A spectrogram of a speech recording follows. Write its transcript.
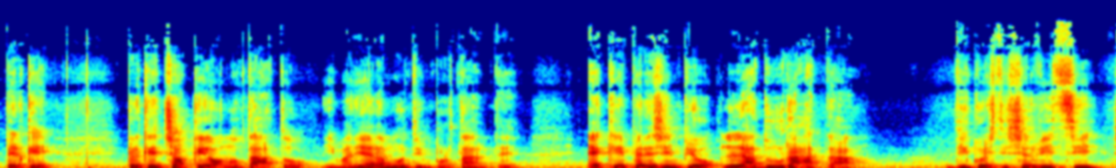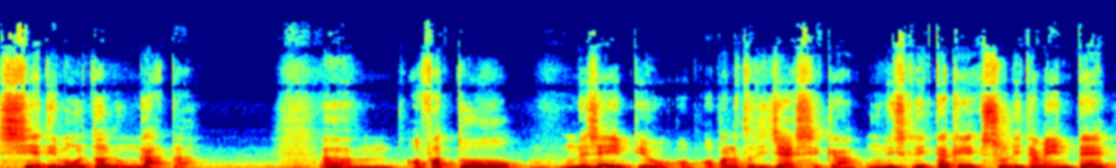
Perché? Perché ciò che ho notato in maniera molto importante è che per esempio la durata di questi servizi si è di molto allungata. Um, ho fatto un esempio, ho, ho, parlato di Jessica, un'iscritta che solitamente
